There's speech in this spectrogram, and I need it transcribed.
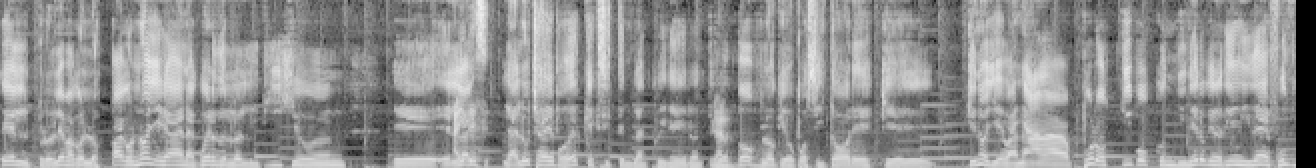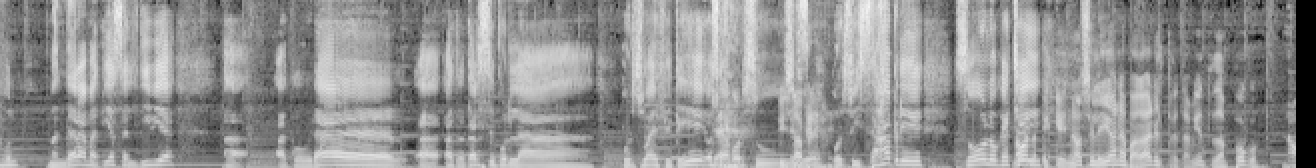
El problema con los pagos, no llegaban a acuerdos en los litigios. Eh, la, des- la lucha de poder que existe en blanco y negro entre Claro. los dos bloques opositores que, que no lleva nada, puros tipos con dinero que no tienen idea de fútbol. Mandar a Matías Saldivia a, a cobrar, a, a tratarse por la por su AFP, o sea, por su ISAPRE. por su ISAPRE, solo, ¿cachai? no, es que no se le iban a pagar el tratamiento tampoco. No,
